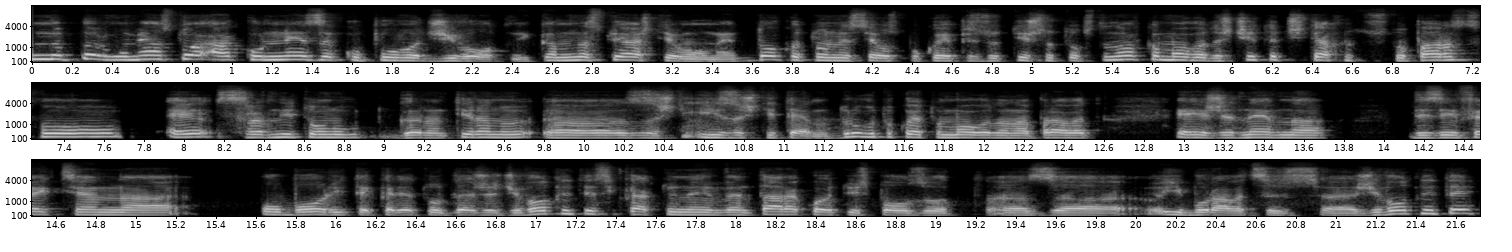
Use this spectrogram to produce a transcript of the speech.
На първо място, ако не закупуват животни към настоящия момент, докато не се успокои епизотичната обстановка, могат да считат, че тяхното стопанство е сравнително гарантирано и защитено. Другото, което могат да направят е ежедневна дезинфекция на оборите, където отглеждат животните си, както и на инвентара, който използват за, и боравят с животните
